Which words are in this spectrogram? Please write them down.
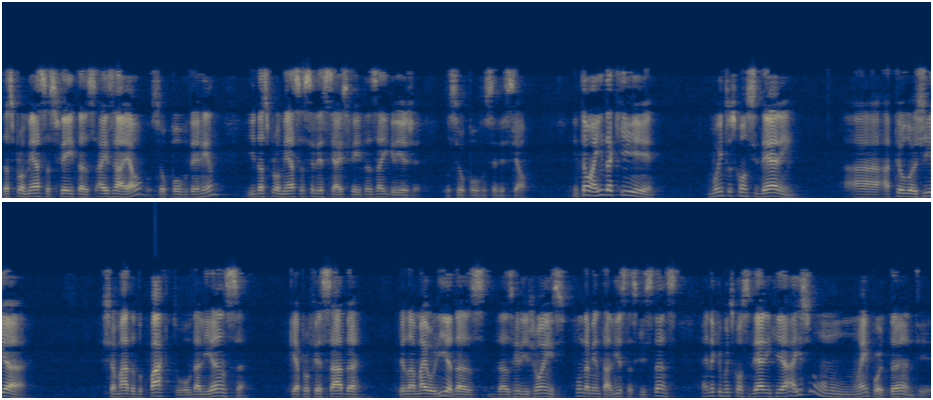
das promessas feitas a Israel, o seu povo terreno, e das promessas celestiais feitas à igreja o seu povo celestial. Então, ainda que muitos considerem a, a teologia chamada do pacto ou da aliança, que é professada pela maioria das, das religiões fundamentalistas cristãs, ainda que muitos considerem que ah, isso não, não, é importante,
